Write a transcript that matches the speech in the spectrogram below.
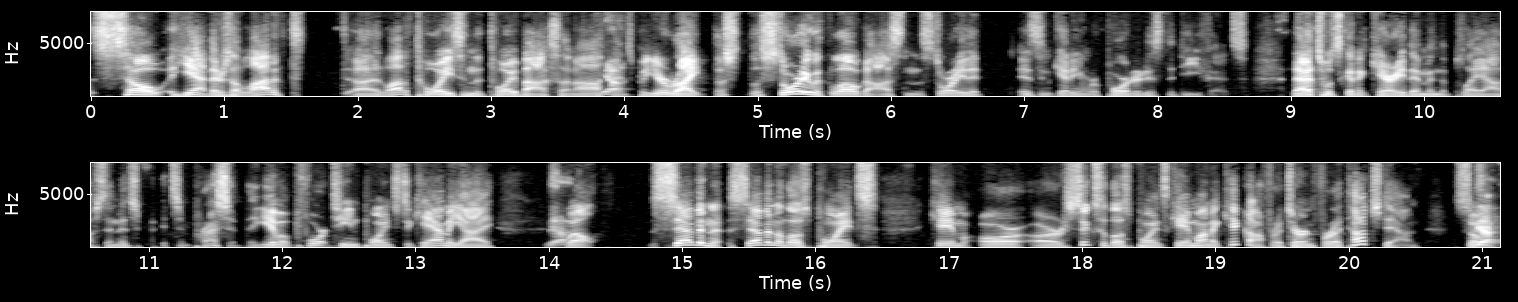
So yeah, there's a lot of uh, a lot of toys in the toy box on offense. Yeah. But you're right. The the story with Logos and the story that isn't getting reported is the defense. That's yeah. what's going to carry them in the playoffs, and it's it's impressive. They gave up 14 points to Kamiah. Yeah. Well, seven seven of those points came or or six of those points came on a kickoff return for a touchdown. So yeah.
